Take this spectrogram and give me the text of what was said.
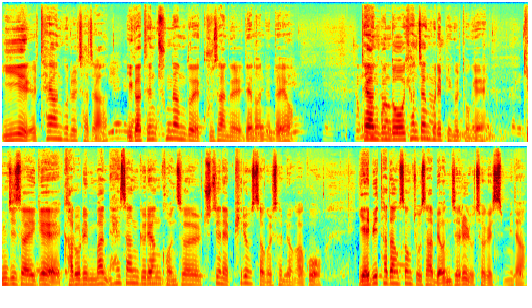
2일 태안군을 찾아 이 같은 충남도의 구상을 내놨는데요. 태안군도 현장 브리핑을 통해 김 지사에게 가로림만 해상교량 건설 추진의 필요성을 설명하고 예비 타당성 조사 면제를 요청했습니다.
